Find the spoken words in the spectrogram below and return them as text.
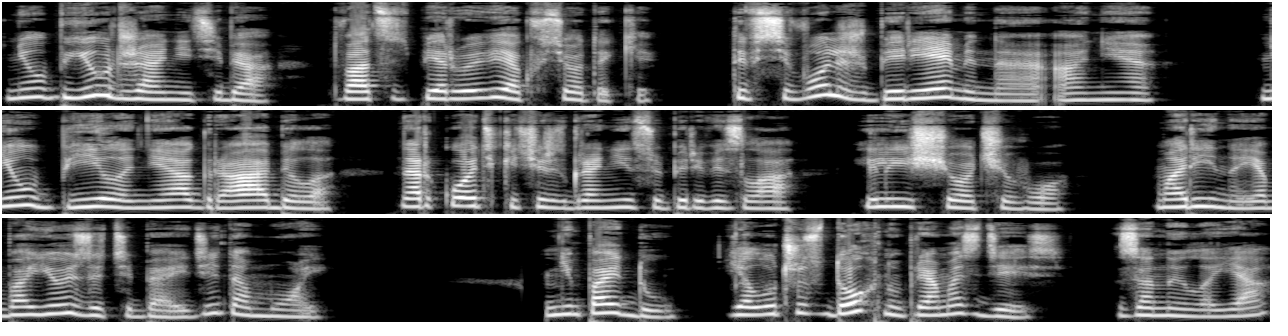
«Не убьют же они тебя! 21 век все-таки!» Ты всего лишь беременная, а не... Не убила, не ограбила, наркотики через границу перевезла или еще чего. Марина, я боюсь за тебя, иди домой. Не пойду, я лучше сдохну прямо здесь, заныла я,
